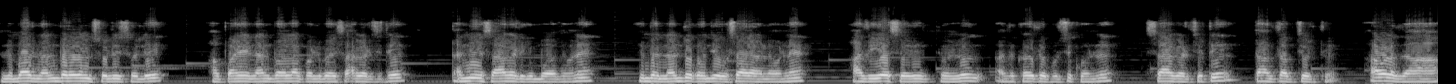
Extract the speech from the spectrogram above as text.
இந்த மாதிரி நண்பர்கள் சொல்லி சொல்லி பழைய நண்பர்கள்லாம் கொண்டு போய் சாகடிச்சிட்டு தண்ணியை சாகடிக்கும் போதவுடனே உடனே இந்த நண்டு கொஞ்சம் உஷாரானவுடனே அதையே சரி அந்த அது கழுத்தை பிடிச்சி கொண்டு சாகடிச்சிட்டு தான் தப்பிச்சிடுது அவ்வளோதான்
